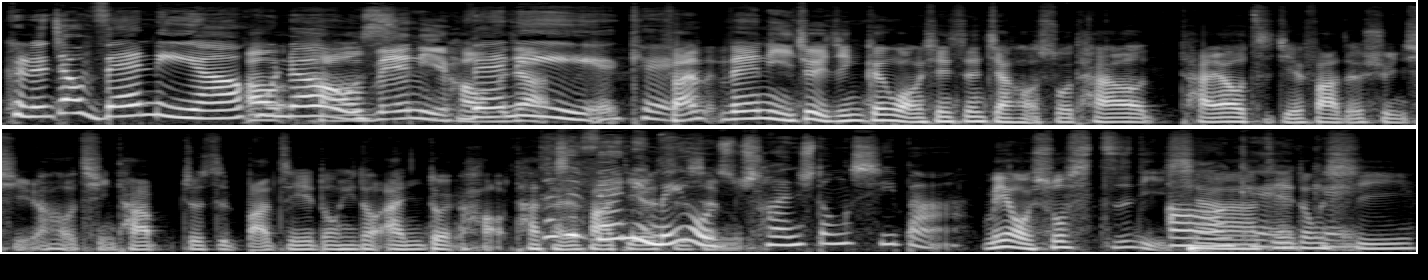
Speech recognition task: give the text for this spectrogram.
可能叫 Vanny 啊，Who knows？好，Vanny，好，Vanny，OK。反正 Vanny 就已经跟王先生讲好，说他要他要直接发这个讯息，然后请他就是把这些东西都安顿好，他才发。但是 Vanny 没有传东西吧？没有说私底下、啊 oh, okay, 这些东西。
